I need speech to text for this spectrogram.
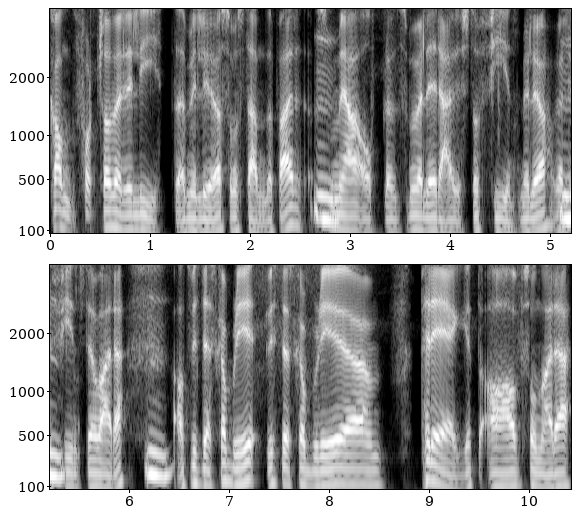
kan fortsatt veldig lite miljø som standup er, som jeg har opplevd som et veldig raust og fint miljø. Veldig Mm. fint sted å være. Mm. At hvis det skal bli, hvis det skal bli eh, preget av sånne der,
